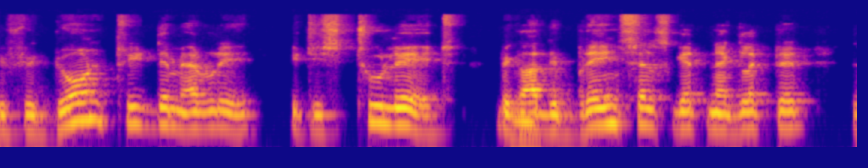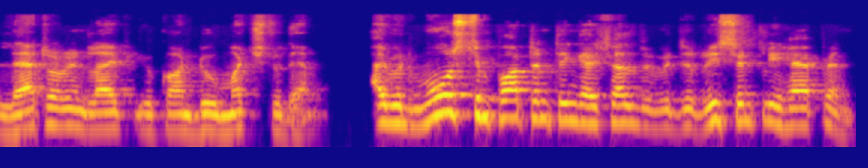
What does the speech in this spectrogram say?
if you don't treat them early, it is too late because hmm. the brain cells get neglected. Later in life, you can't do much to them. I would most important thing I felt which recently happened.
